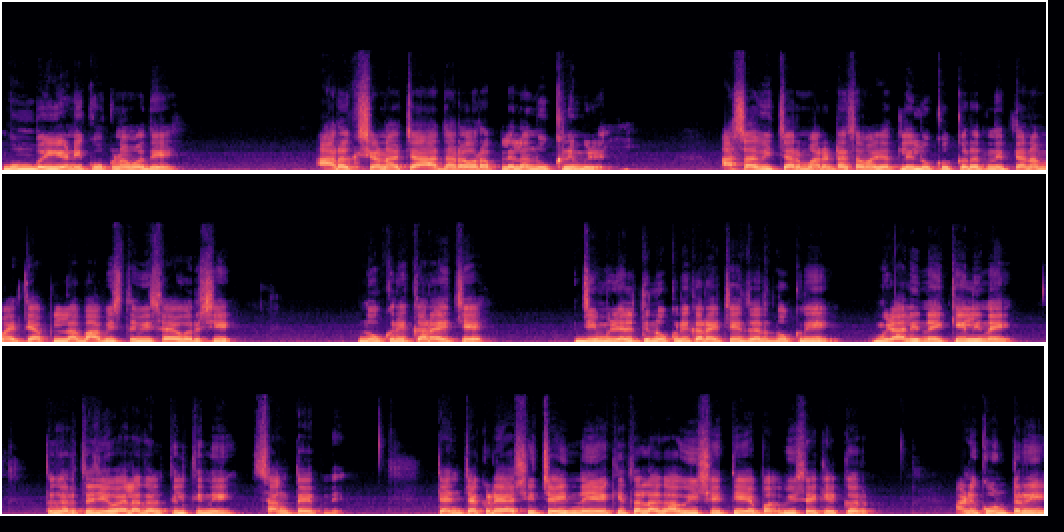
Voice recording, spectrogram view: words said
मुंबई आणि कोकणामध्ये आरक्षणाच्या आधारावर आपल्याला नोकरी मिळेल. असा विचार मराठा समाजातले लोक करत नाहीत. त्यांना माहिती आपल्याला बावीस तेवीसाव्या वर्षी नोकरी करायचे जी मिळेल ती नोकरी करायची जर नोकरी मिळाली नाही केली नाही तर घरचे जेवायला घालतील की नाही सांगता येत नाही. त्यांच्याकडे अशी चैन नाही आहे की चला गावी शेती आहे प वीस एक एकर आणि कोणतरी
